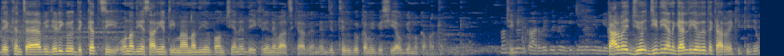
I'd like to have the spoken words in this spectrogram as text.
ਦੇਖਣ ਚ ਆਇਆ ਵੀ ਜਿਹੜੀ ਕੋਈ ਦਿੱਕਤ ਸੀ ਉਹਨਾਂ ਦੀਆਂ ਸਾਰੀਆਂ ਟੀਮਾਂ ਉਹਨਾਂ ਦੀਆਂ ਪਹੁੰਚੀਆਂ ਨੇ ਦੇਖ ਰਹੇ ਨੇ ਵਾਚ ਕਰ ਰਹੇ ਨੇ ਜਿੱਥੇ ਵੀ ਕੋਈ ਕਮੀ ਪੇਸ਼ੀ ਆਊਗੀ ਉਹਨੂੰ ਕਵਰ ਸਰ ਇਹਨਾਂ ਦੀ ਕਾਰਵਾਈ ਕੋਈ ਹੋਏਗੀ ਜਿਨ੍ਹਾਂ ਦੀ ਕਾਰਵਾਈ ਜਿਹਦੀ ਅਣਗਹਿਲੀ ਹੈ ਉਹਦੇ ਤੇ ਕਾਰਵਾਈ ਕੀਤੀ ਜਾਓ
